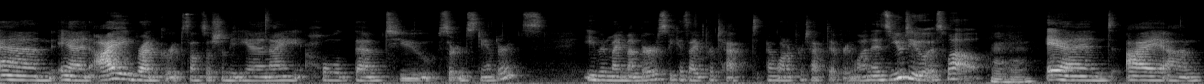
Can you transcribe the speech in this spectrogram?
and and I run groups on social media and I hold them to certain standards even my members because I protect I want to protect everyone as you do as well mm-hmm. and I um,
